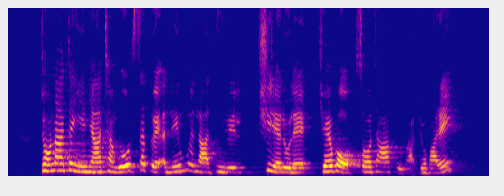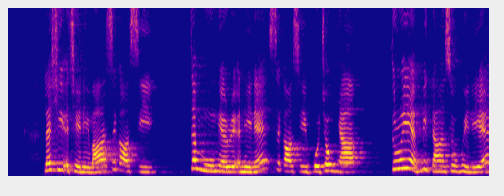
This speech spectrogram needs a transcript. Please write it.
။ဒေါနာတရင်များထံကိုဆက်သွယ်အလင်းဝင်လာသူတွေရှိတယ်လို့လည်းရဲဘော်စောသားကူကပြောပါတယ်။လက်ရှိအခြေအနေမှာစစ်ကောင်စီတပ်မှုငယ်တွေအနေနဲ့စစ်ကောင်စီဗိုလ်ချုပ်များသူတို့ရဲ့မိသားစုဝင်တွေရဲ့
